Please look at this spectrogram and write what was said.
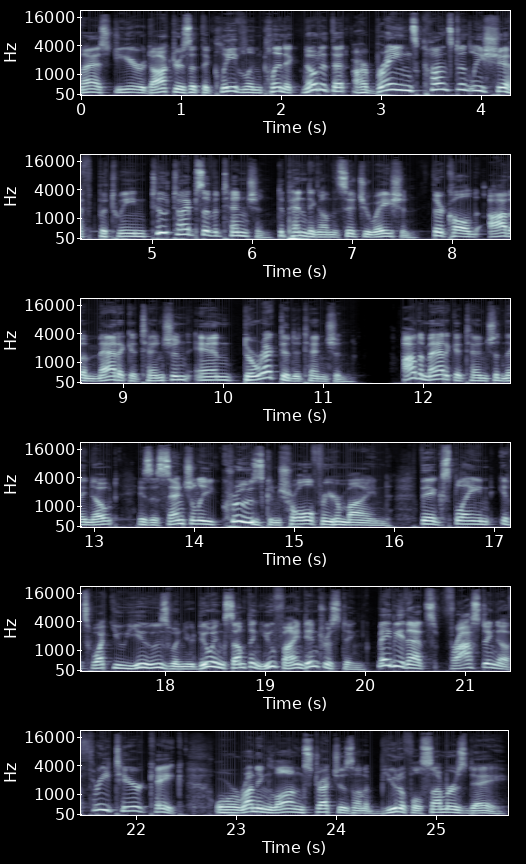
Last year, doctors at the Cleveland Clinic noted that our brains constantly shift between two types of attention, depending on the situation. They're called automatic attention and directed attention. Automatic attention, they note, is essentially cruise control for your mind. They explain it's what you use when you're doing something you find interesting. Maybe that's frosting a three tier cake or running long stretches on a beautiful summer's day.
